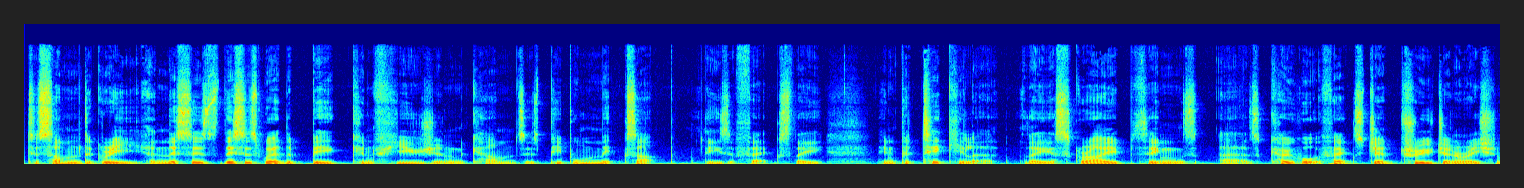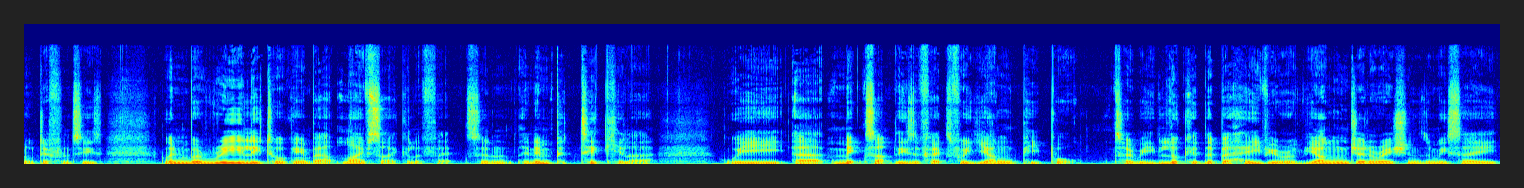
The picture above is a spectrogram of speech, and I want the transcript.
to some degree. And this is this is where the big confusion comes: is people mix up these effects. They, in particular, they ascribe things as cohort effects, gen- true generational differences, when we're really talking about life cycle effects. And, and in particular, we uh, mix up these effects for young people. So we look at the behavior of young generations and we say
